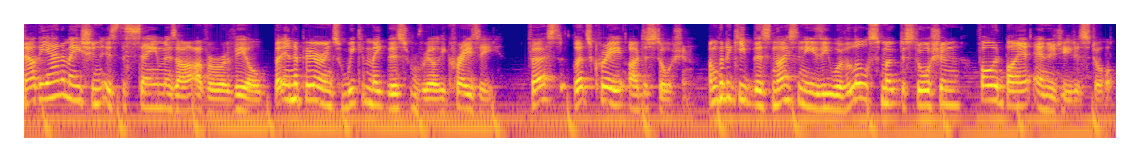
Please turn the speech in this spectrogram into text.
Now the animation is the same as our other reveal, but in appearance we can make this really crazy. First, let's create our distortion. I'm going to keep this nice and easy with a little smoke distortion, followed by an energy distort.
